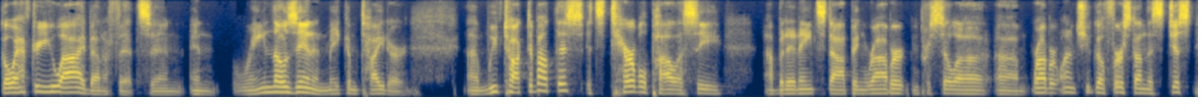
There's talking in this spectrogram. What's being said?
go after UI benefits and and rein those in and make them tighter. Um, we've talked about this. It's terrible policy, uh, but it ain't stopping. Robert and Priscilla. Um, Robert, why don't you go first on this? Just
